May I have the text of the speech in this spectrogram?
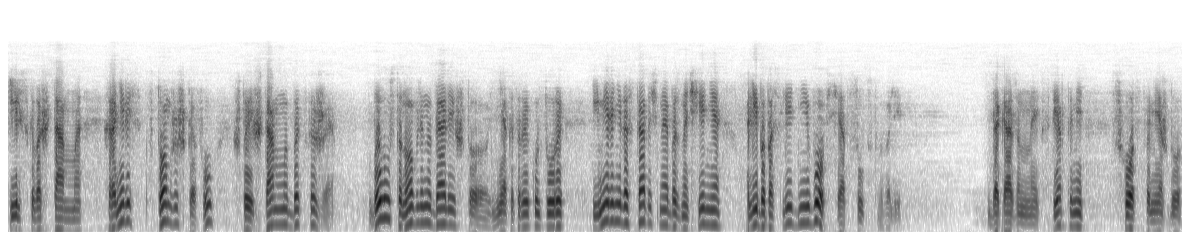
кильского штамма хранились в том же шкафу, что и штаммы БЦЖ. Было установлено далее, что некоторые культуры имели недостаточное обозначение, либо последние вовсе отсутствовали. Доказанное экспертами сходство между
